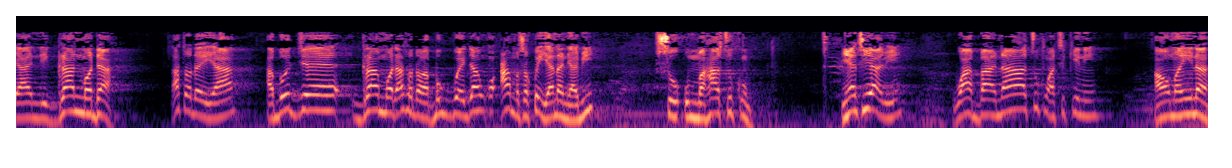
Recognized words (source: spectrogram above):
yàní grandmother. Látọ̀dọ̀ ìyá àbó jẹ́ grandmother látọ̀dọ̀ gbogbo ẹ̀já àmọ̀ sọ pé ìyá náà ni àbí? So ummahatukum. Ìyẹn tí yàrí wà banatukum àti kíni? Àwọn ọmọ yín náà.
